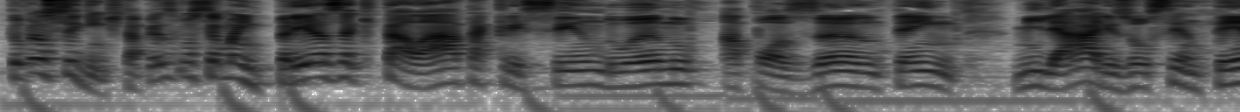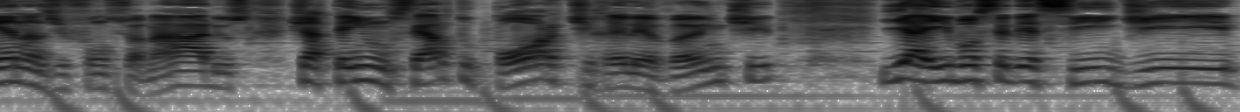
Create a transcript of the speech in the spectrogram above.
Então pensa o seguinte, tá? Pensa que você é uma empresa que tá lá, tá crescendo ano após ano, tem milhares ou centenas de funcionários, já tem um certo porte relevante, e aí você decide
